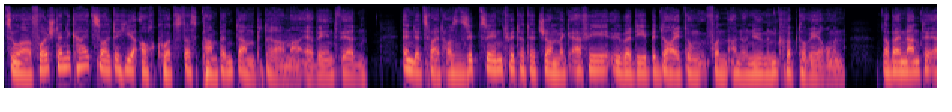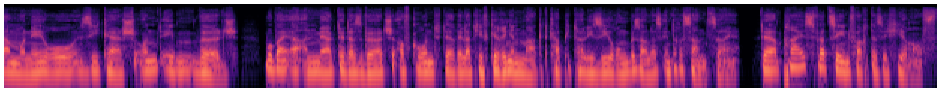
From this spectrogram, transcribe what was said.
Zur Vollständigkeit sollte hier auch kurz das Pump-and-Dump-Drama erwähnt werden. Ende 2017 twitterte John McAfee über die Bedeutung von anonymen Kryptowährungen. Dabei nannte er Monero, Zcash und eben Verge, wobei er anmerkte, dass Verge aufgrund der relativ geringen Marktkapitalisierung besonders interessant sei. Der Preis verzehnfachte sich hierauf.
